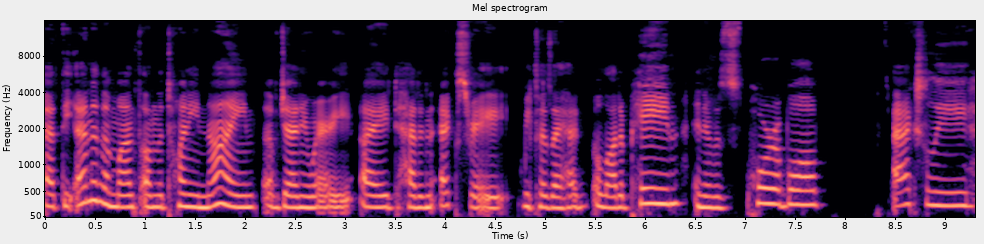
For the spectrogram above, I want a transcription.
at the end of the month, on the 29th of January, I had an x ray because I had a lot of pain and it was horrible. Actually,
